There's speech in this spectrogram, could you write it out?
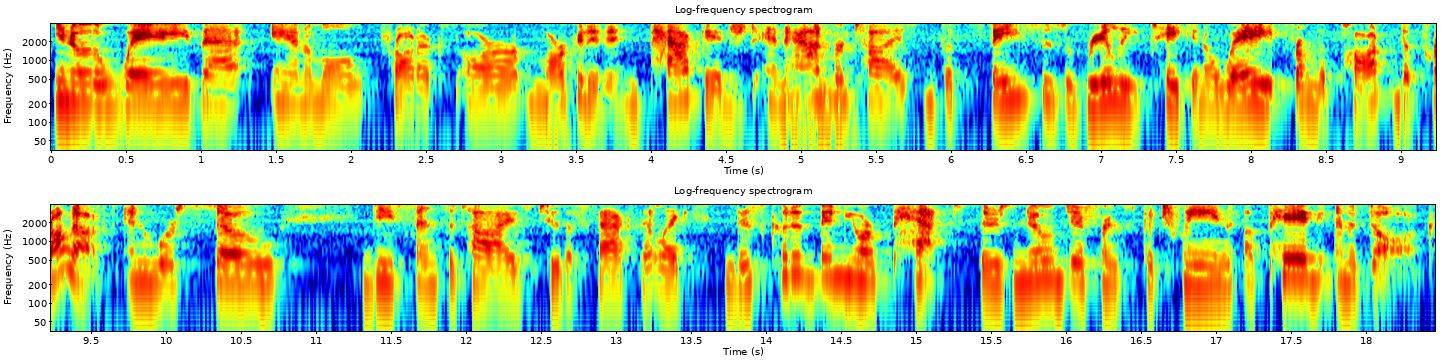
you know the way that animal products are marketed and packaged and mm-hmm. advertised the face is really taken away from the pot the product and we're so desensitized to the fact that like this could have been your pet there's no difference between a pig and a dog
